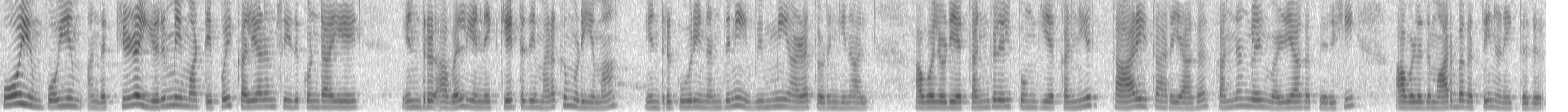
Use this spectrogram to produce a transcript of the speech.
போயும் போயும் அந்த கிழ எருமை மாட்டை போய் கல்யாணம் செய்து கொண்டாயே என்று அவள் என்னை கேட்டதை மறக்க முடியுமா? என்று கூறி நந்தினி விம்மி அழத் தொடங்கினாள். அவளுடைய கண்களில் பொங்கிய கண்ணீர் தாரை தாரையாக கன்னங்களின் வழியாக பெருகி அவளது மார்பகத்தை நனைத்தது.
